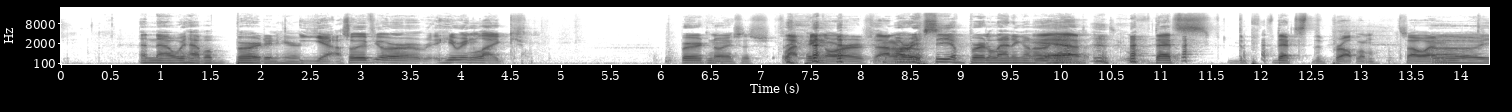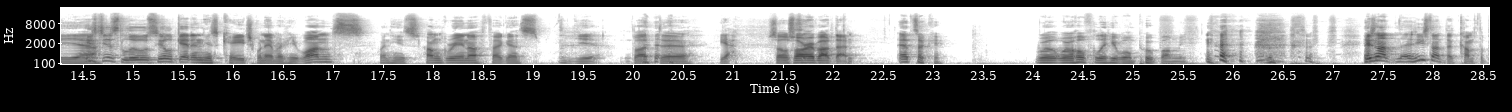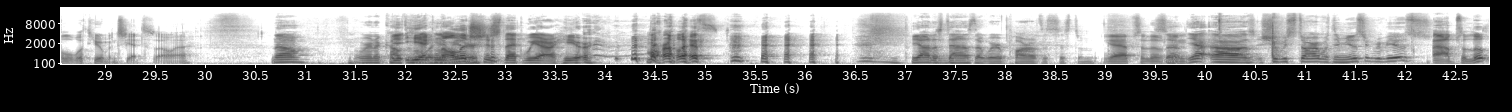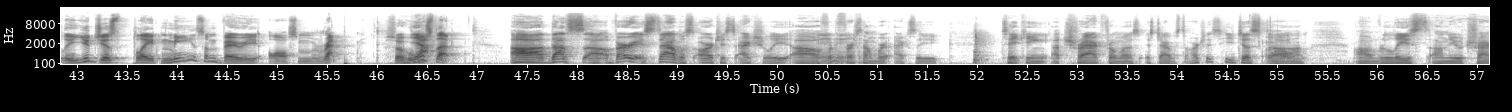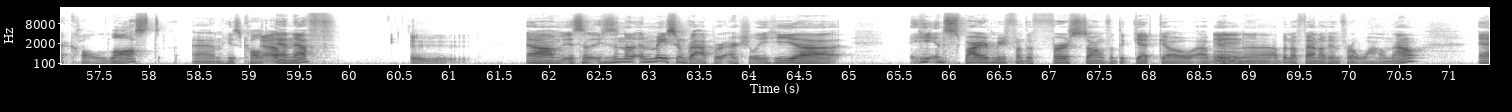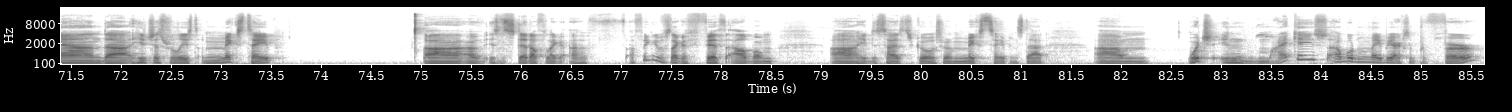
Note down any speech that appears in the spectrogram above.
And now we have a bird in here. Yeah. So if you're hearing like bird noises, flapping, or I don't Or know, Or you see a bird landing on our head. yeah, that's the that's the problem. So um, Oh yeah. he's just loose. He'll get in his cage whenever he wants, when he's hungry enough, I guess. yeah. But uh, yeah. So sorry about that. That's okay. Well, well, hopefully he won't poop on me. he's not he's not that comfortable with humans yet. So uh, No, we're in a he, comfortable he acknowledges that we are here, more or less. he understands that we're part of the system. Yeah, absolutely. So yeah, uh, should we start with the music reviews? Absolutely. You just played me some very awesome rap. So who Yeah. was that? Uh, that's uh, a very established artist, actually. Uh, Mm. for the first time, we're actually taking a track from an established artist. He just uh, Oh. um, released a new track called Lost, and he's called Yeah. NF. Ooh. Um, it's a, he's an amazing rapper, actually. He uh, he inspired me from the first song from the get go. I've been uh, I've been a fan of him for a while now, and uh, he just released a mixtape. Uh, of, instead of like a, I think it was like a fifth album. Uh, he decides to go to a mixtape instead, um, which in my case I would maybe actually prefer,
